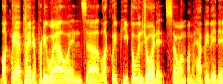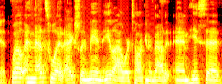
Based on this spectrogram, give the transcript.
luckily, I played it pretty well, and uh, luckily, people enjoyed it. So I'm, I'm happy they did. Well, and that's what actually me and Eli were talking about it, and he said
